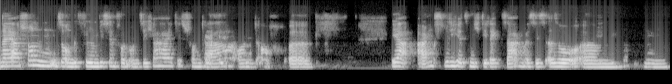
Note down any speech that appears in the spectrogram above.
Naja, schon so ein Gefühl, ein bisschen von Unsicherheit ist schon da ja. und auch, äh, ja, Angst würde ich jetzt nicht direkt sagen. Es ist also ähm, hm,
